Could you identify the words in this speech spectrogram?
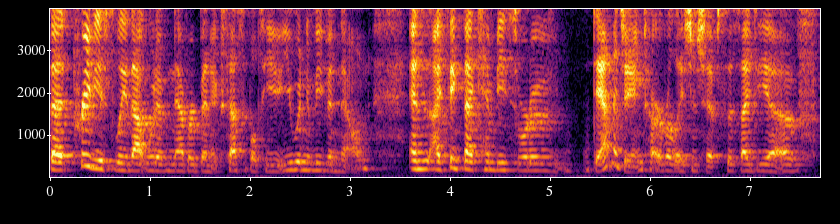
that previously that would have never been accessible to you. You wouldn't have even known. And I think that can be sort of damaging to our relationships, this idea of,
